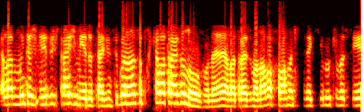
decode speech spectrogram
ela muitas vezes traz medo, traz insegurança, porque ela traz o novo, né? Ela traz uma nova forma de fazer aquilo que você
